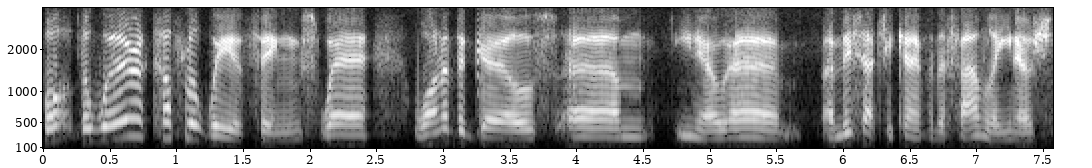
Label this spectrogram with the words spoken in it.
Well, there were a couple of weird things where one of the girls, um, you know, um, and this actually came from the family, you know, she,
